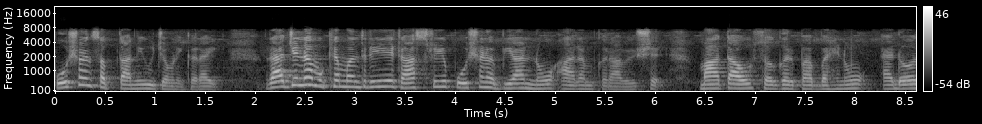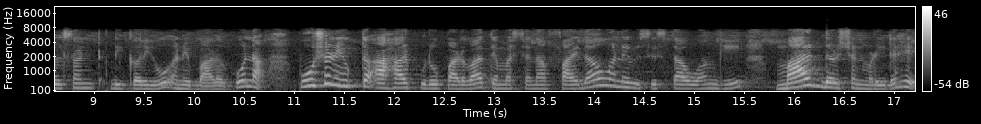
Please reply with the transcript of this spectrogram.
પોષણ સપ્તાહની ઉજવણી કરાઈ રાજ્યના મુખ્યમંત્રીએ રાષ્ટ્રીય પોષણ અભિયાનનો આરંભ કરાવ્યો છે. માતાઓ, સગર્ભા બહેનો, એડોલસન્ટ દીકરીઓ અને બાળકોના પોષણયુક્ત આહાર પૂરો પાડવા તેમજ તેના ફાયદાઓ અને વિશેષતાઓ અંગે માર્ગદર્શન મળી રહે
